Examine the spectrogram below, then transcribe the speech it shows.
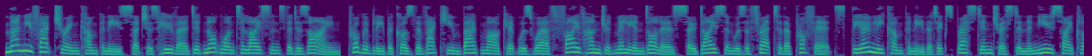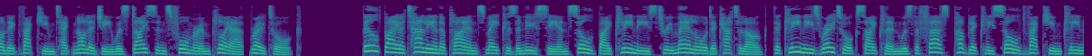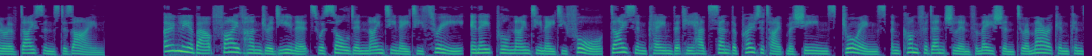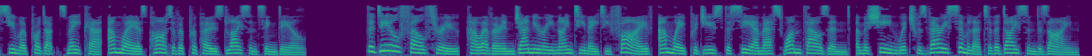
Manufacturing companies such as Hoover did not want to license the design, probably because the vacuum bag market was worth $500 million so Dyson was a threat to their profits. The only company that expressed interest in the new cyclonic vacuum technology was Dyson's former employer, Rotork. Built by Italian appliance makers Zanussi and sold by Kleeneze through mail-order catalog, the Kleeneze Rotork Cyclone was the first publicly sold vacuum cleaner of Dyson's design. Only about 500 units were sold in 1983. In April 1984, Dyson claimed that he had sent the prototype machines, drawings, and confidential information to American consumer products maker, Amway as part of a proposed licensing deal. The deal fell through, however in January 1985, Amway produced the CMS 1000, a machine which was very similar to the Dyson design.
